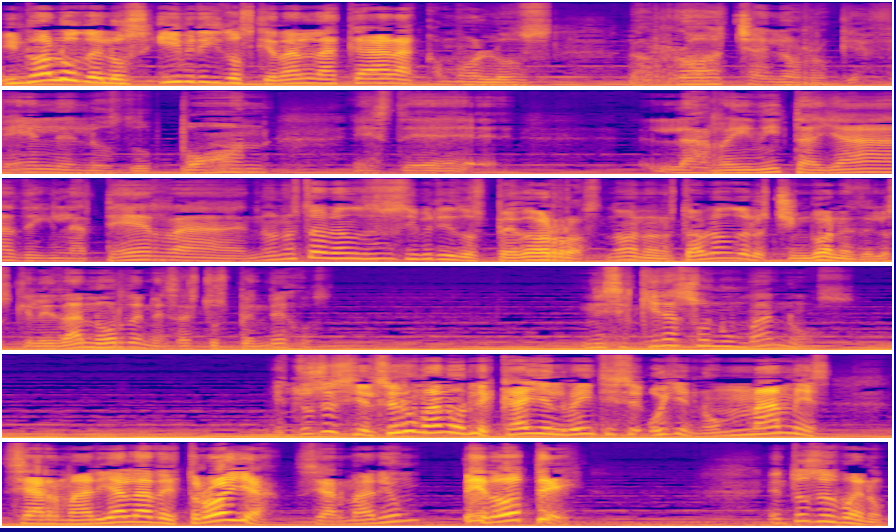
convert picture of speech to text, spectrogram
y no hablo de los híbridos que dan la cara, como los, los Rocha, los Rockefeller, los Dupont, este, la reinita ya de Inglaterra. No, no estoy hablando de esos híbridos pedorros. No, no, no estoy hablando de los chingones, de los que le dan órdenes a estos pendejos. Ni siquiera son humanos. Entonces, si el ser humano le cae el 20 y dice, oye, no mames, se armaría la de Troya, se armaría un pedote. Entonces, bueno,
